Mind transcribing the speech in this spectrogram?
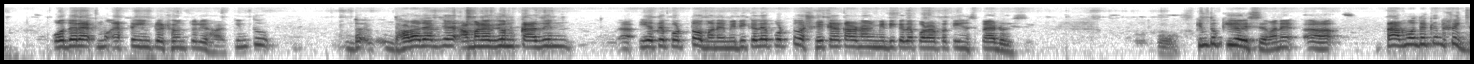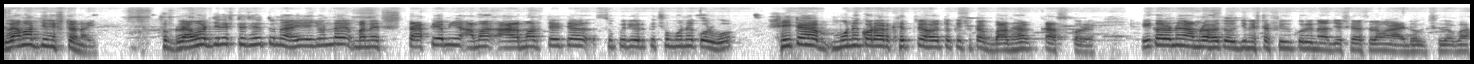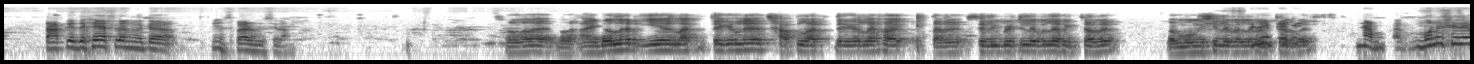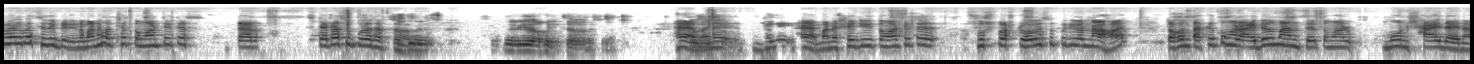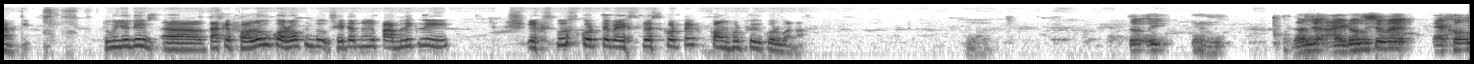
ওদের একটা ইমপ্রেশন তৈরি হয়। কিন্তু ধরা যাক যে আমার একজন কাজিন ইয়েতে পড়তো মানে মেডিকেলে পড়তো সেটার কারণে আমি মেডিকেলে পড়ার প্রতি ইন্সপায়ার্ড হয়েছি। কিন্তু কি হয়েছে? মানে তার মধ্যে কিন্তু সেই গ্রামার জিনিসটা নাই। তো গ্রামার জিনিসটা যেহেতু নাই, এই জন্য মানে তাকে আমি আমার আমার চাইতে সুপিরিয়র কিছু মনে করব। সেইটা মনে করার ক্ষেত্রে হয়তো কিছুটা বাধা কাজ করে। এই কারণে আমরা হয়তো ওই জিনিসটা ফিল করি না যে সে আসলে আমার আইডল ছিল বা তাকে দেখে আসলে আমি ওইটা ইন্সপায়ার হয়েছিলাম। মানে আইডলের ইয়ে লাগতে গেলে, ছাপ লাগতে গেলে হয়, তার সেলিব্রিটি লেভেলে হইতে হবে। বা মনীষী লেভেলে না মনীষী লেভেল বা সেলিব্রিটি না মানে হচ্ছে তোমার যেটা তার স্ট্যাটাস উপরে থাকতে হবে। সুপিরিয়র হইতে হবে হ্যাঁ মানে যদি হ্যাঁ মানে সে যদি তোমার সাথে সুস্পষ্ট ভাবে সুপিরিয়র না হয় তখন তাকে তোমার আইডল মানতে তোমার মন সায় দেয় না আর কি। তুমি যদি তাকে ফলো করো কিন্তু সেটা তুমি পাবলিকলি এক্সপোজ করতে বা এক্সপ্রেস করতে কমফোর্ট ফিল করবে না। তো এই যে আইডল হিসেবে এখন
